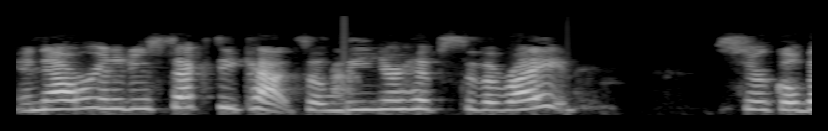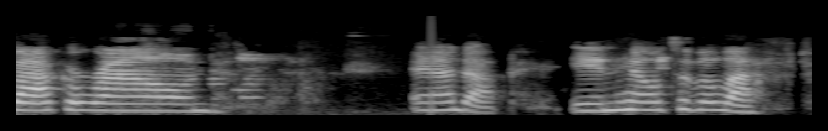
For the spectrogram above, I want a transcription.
And now we're going to do sexy cat. So lean your hips to the right, circle back around and up. Inhale to the left,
